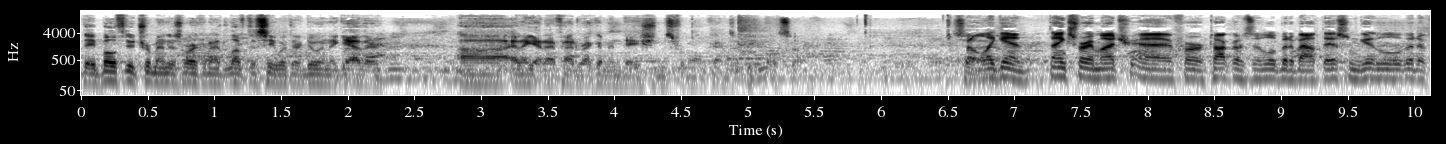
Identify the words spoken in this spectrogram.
they both do tremendous work, and I'd love to see what they're doing together. Uh, and again, I've had recommendations from all kinds of people. So, so Well, again, thanks very much uh, for talking to us a little bit about this and getting a little bit of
